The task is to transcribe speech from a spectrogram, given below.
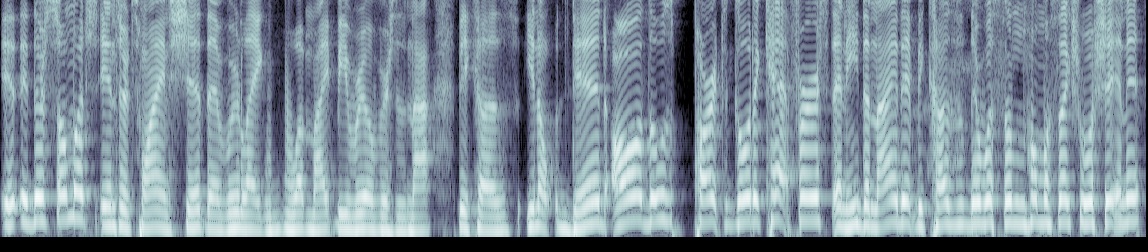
it, it- there's so much intertwined shit that we're like what might be real versus not because you know did all those parts go to Katt first and he denied it because there was some homosexual shit in it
